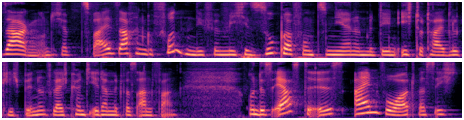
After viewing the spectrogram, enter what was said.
sagen. Und ich habe zwei Sachen gefunden, die für mich super funktionieren und mit denen ich total glücklich bin. Und vielleicht könnt ihr damit was anfangen. Und das erste ist, ein Wort, was ich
